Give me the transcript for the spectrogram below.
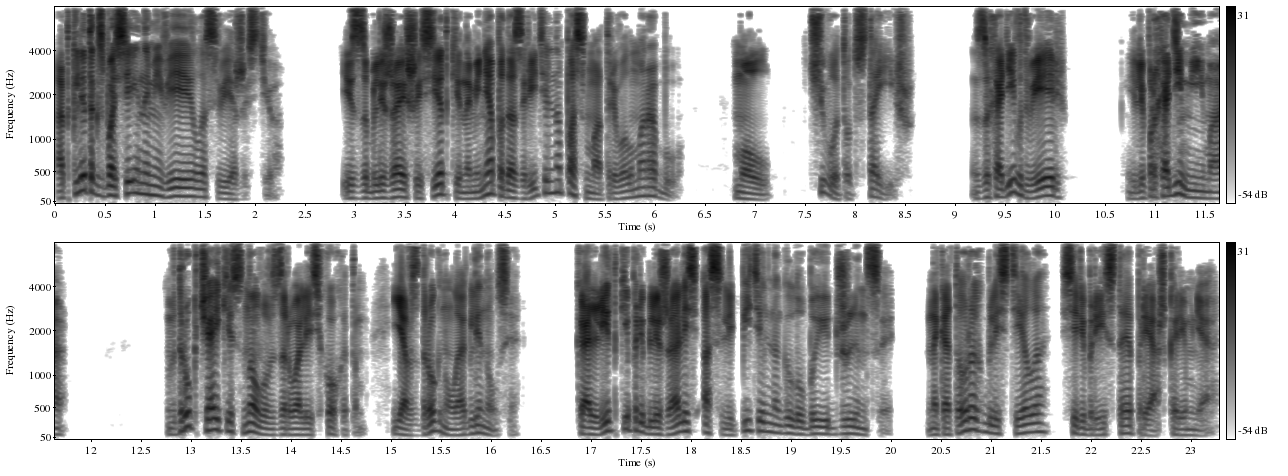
От клеток с бассейнами веяло свежестью. Из-за ближайшей сетки на меня подозрительно посматривал Марабу. Мол, чего тут стоишь? Заходи в дверь или проходи мимо. Вдруг чайки снова взорвались хохотом. Я вздрогнул и оглянулся. Калитке приближались ослепительно-голубые джинсы, на которых блестела серебристая пряжка ремня.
